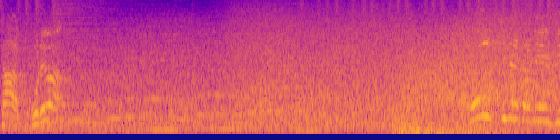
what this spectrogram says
さあこれは。大きなダメージ。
